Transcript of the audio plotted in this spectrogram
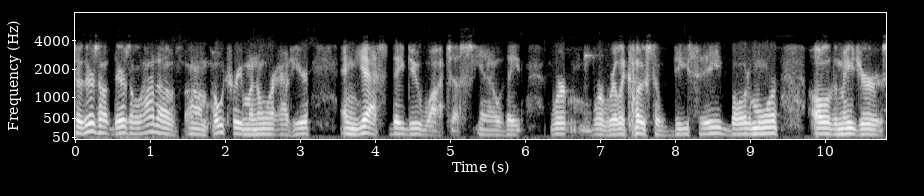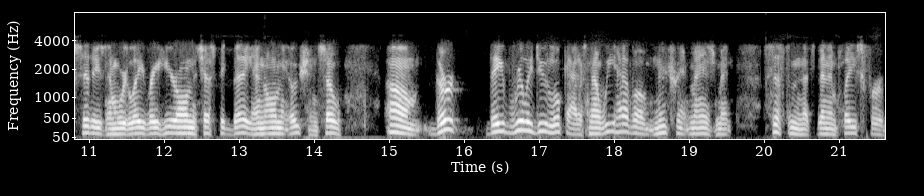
So there's a there's a lot of um, poultry manure out here, and yes, they do watch us. You know, they we're we're really close to D.C., Baltimore, all of the major cities, and we're laid right here on the Chesapeake Bay and on the ocean. So um, they're they really do look at us. Now we have a nutrient management system that's been in place for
